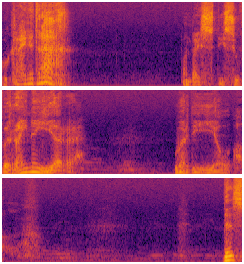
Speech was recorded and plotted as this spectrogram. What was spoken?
Hoe kry dit reg? Want hy is die soewereine Here oor die heelal. Dis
